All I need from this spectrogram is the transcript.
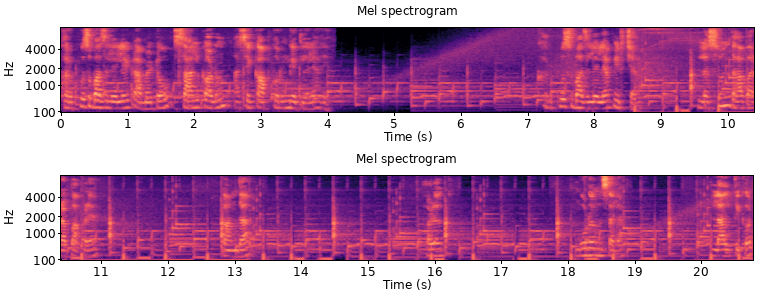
खरपूस भाजलेले टोमॅटो साल काढून असे काप करून घेतलेले आहेत. खरपूस भाजलेल्या मिरच्या लसूण दहा बारा पाकळ्या कांदा हळद गोड मसाला लाल तिखट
